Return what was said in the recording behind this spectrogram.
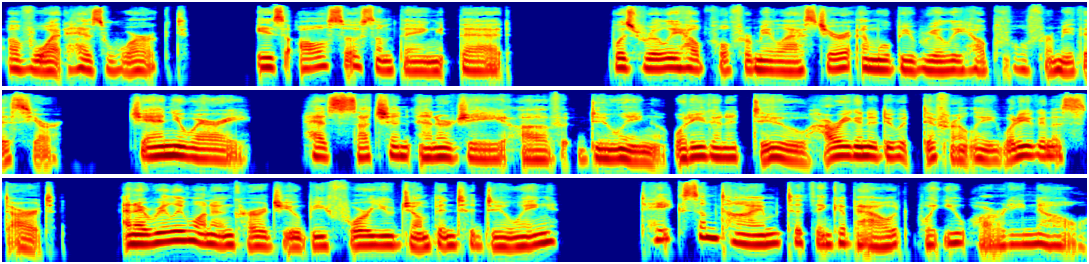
of what has worked is also something that was really helpful for me last year and will be really helpful for me this year. January has such an energy of doing. What are you going to do? How are you going to do it differently? What are you going to start? And I really want to encourage you before you jump into doing, take some time to think about what you already know.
